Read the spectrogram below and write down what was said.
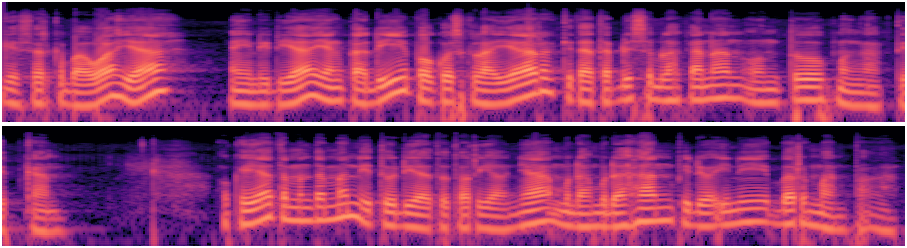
geser ke bawah ya. Nah ini dia yang tadi fokus ke layar, kita tap di sebelah kanan untuk mengaktifkan. Oke ya teman-teman, itu dia tutorialnya. Mudah-mudahan video ini bermanfaat.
